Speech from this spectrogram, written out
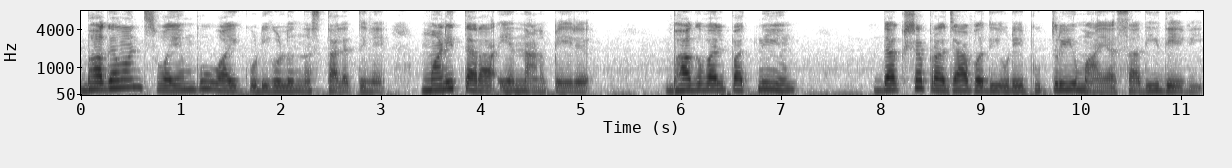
ഭഗവാൻ സ്വയംഭൂവായി കുടികൊള്ളുന്ന സ്ഥലത്തിന് മണിത്തറ എന്നാണ് പേര്. ഭഗവത് പത്നിയും ദക്ഷ പ്രജാപതിയുടെ പുത്രിയുമായ സതീദേവി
